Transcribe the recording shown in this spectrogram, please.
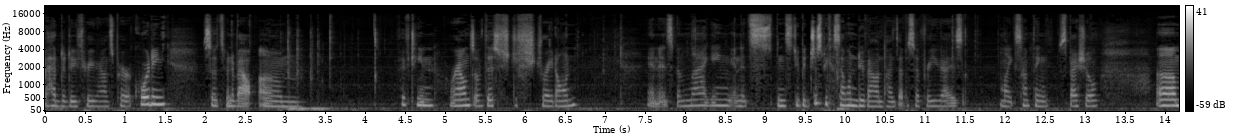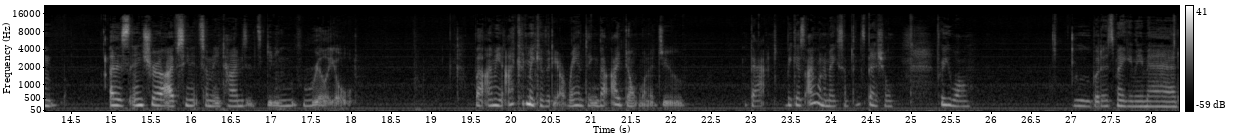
had to do three rounds per recording. So it's been about um 15 rounds of this just straight on and it's been lagging and it's been stupid just because I want to do Valentine's episode for you guys like something special. Um, this intro, I've seen it so many times, it's getting really old. But I mean, I could make a video ranting, but I don't want to do that because I want to make something special for you all. Ooh, but it's making me mad.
